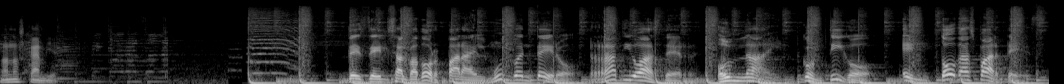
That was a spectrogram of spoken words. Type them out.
No nos cambie. Desde El Salvador para el mundo entero, Radio Asder, online, contigo, en todas partes.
